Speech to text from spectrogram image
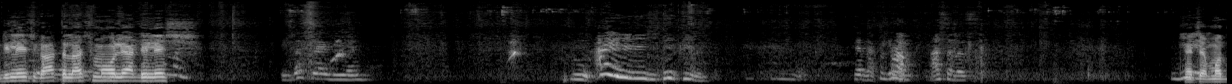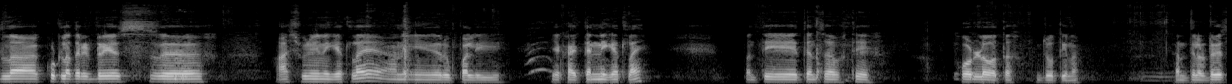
डिलेश घातलास मौल्या डिलेश ती बसायली थांब ह्याच्यामधला कुठला तरी ड्रेस अश्विनीने घेतलाय आणि रुपाली एक आहे त्यांनी घेतलाय. पण ते त्यांचं ते फोडलं होतं ज्योतीनं. कारण तिला ड्रेस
